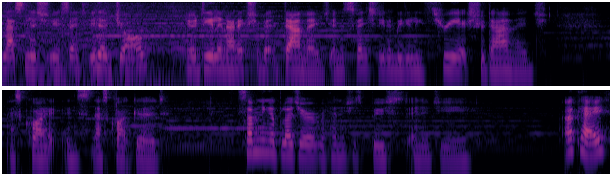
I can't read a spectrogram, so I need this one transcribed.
that's literally essentially their job. You're dealing that extra bit of damage, and eventually you're going to be dealing three extra damage. That's quite that's quite good. Summoning a bludger replenishes boost energy. Okay,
